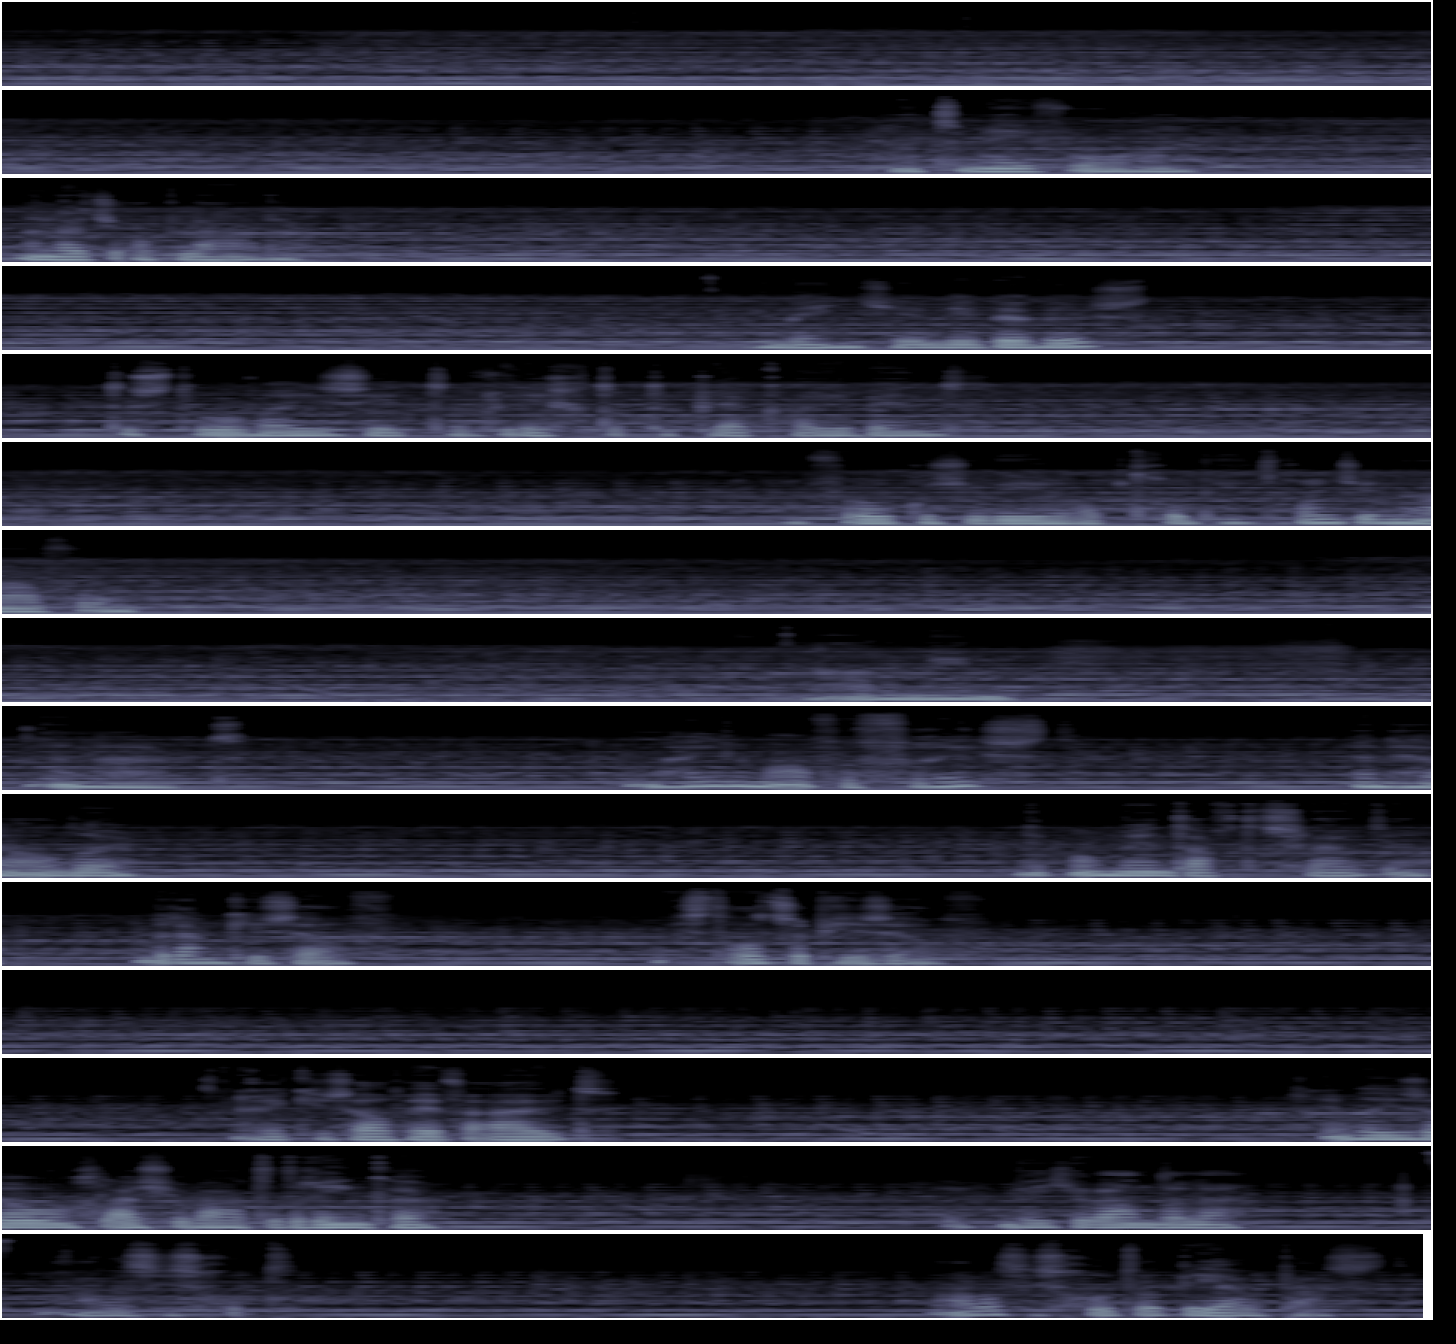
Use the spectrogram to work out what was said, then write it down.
Laat ze meevoeren en laat je opladen. Je weer bewust op de stoel waar je zit of ligt op de plek waar je bent. En focus je weer op het gebied rond je navel. Adem in en uit. Om helemaal verfrist en helder dit moment af te sluiten. Bedank jezelf. Wees trots op jezelf. Rek jezelf even uit. Misschien wil je zo een glaasje water drinken. Even een beetje wandelen. Alles is goed. Alles is goed wat bij jou past.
